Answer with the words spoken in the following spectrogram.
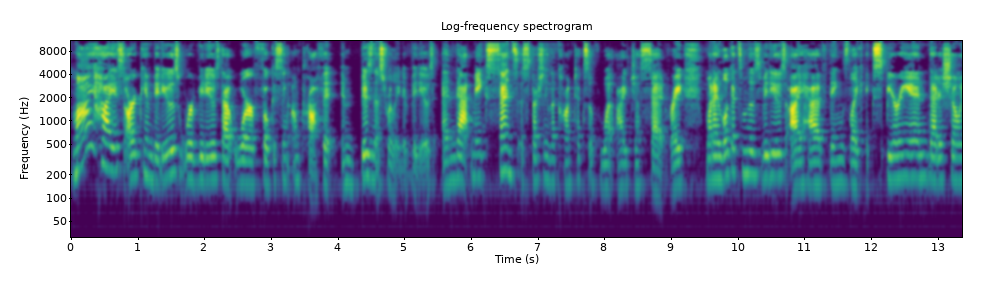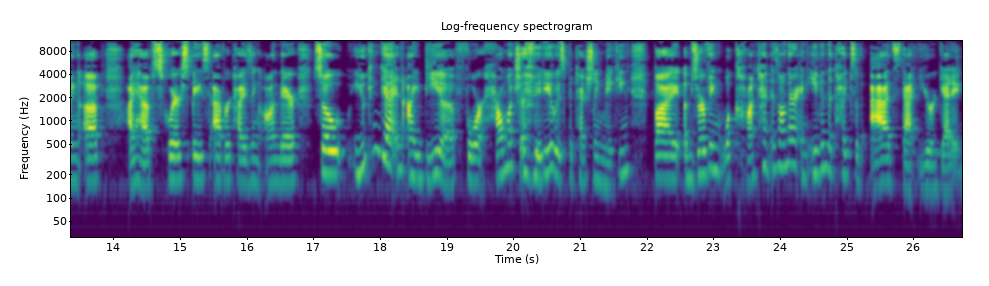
my highest RPM videos were videos that were focusing on profit and business related videos. And that makes sense, especially in the context of what I just said, right? When I look at some of those videos, I have things like Experian that is showing up. I have Squarespace advertising on there. So you can get an idea for how much a video is potentially making by observing what content is on there and even the types of ads that you're getting,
